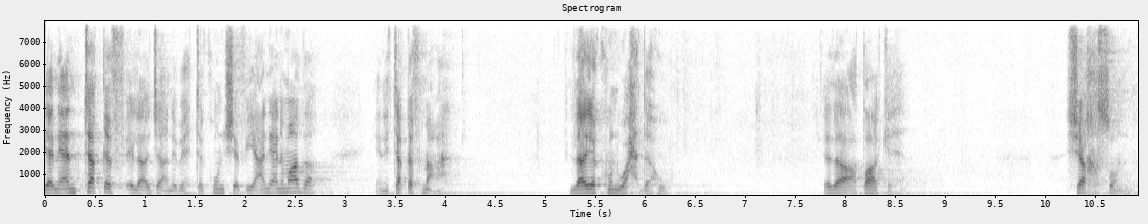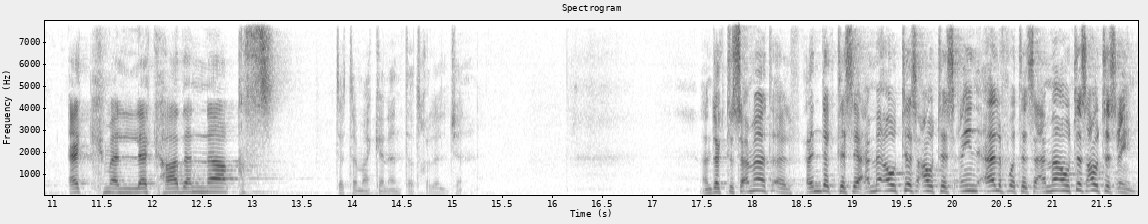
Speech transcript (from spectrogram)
يعني أن تقف إلى جانبه تكون شفيعا يعني ماذا؟ يعني تقف معه. لا يكون وحده. إذا أعطاك شخص أكمل لك هذا الناقص تتمكن أن تدخل الجنة. عندك تسعمائة ألف عندك تسعمائة وتسعة وتسعين ألف وتسعمائة وتسعة وتسعين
